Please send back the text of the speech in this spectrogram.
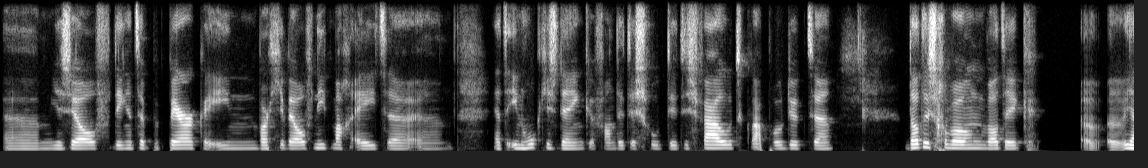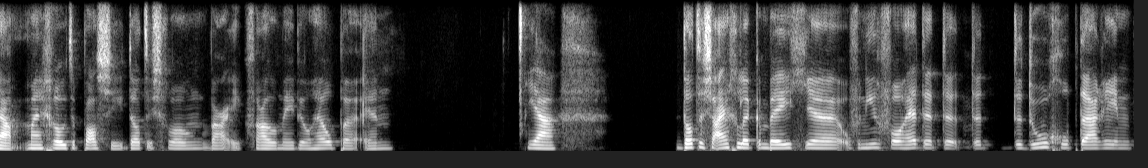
um, jezelf dingen te beperken in wat je wel of niet mag eten, um, het in hokjes denken van dit is goed, dit is fout qua producten. Dat is gewoon wat ik, uh, uh, ja, mijn grote passie. Dat is gewoon waar ik vrouwen mee wil helpen. En ja, dat is eigenlijk een beetje, of in ieder geval hè, de, de, de, de doelgroep daarin.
